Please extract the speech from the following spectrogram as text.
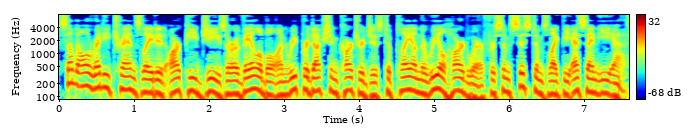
Some already translated RPGs are available on reproduction cartridges to play on the real hardware for some systems like the SNES.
